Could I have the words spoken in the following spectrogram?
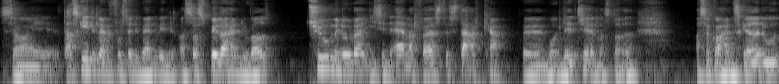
Så øh, der er sket et eller andet fuldstændig vanvittigt, og så spiller han jo hvad, 20 minutter i sin allerførste startkamp øh, mod Lecce eller sådan noget, og så går han skadet ud,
